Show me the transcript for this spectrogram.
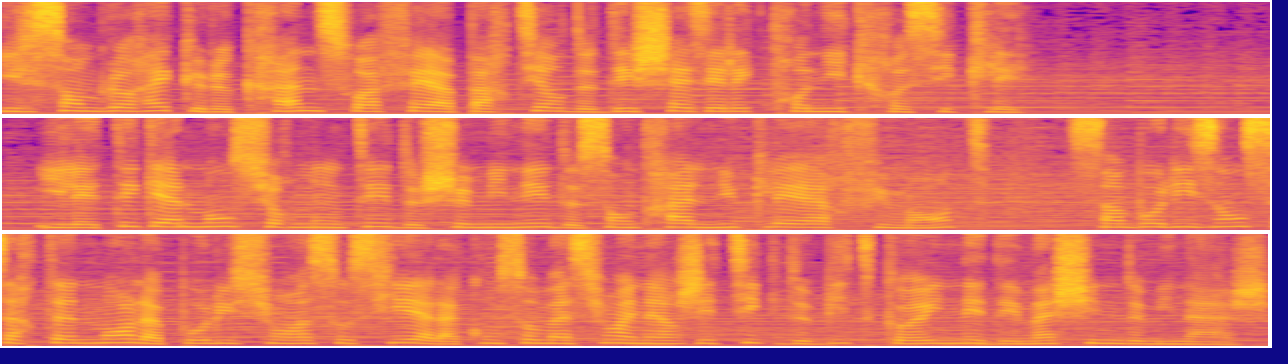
Il semblerait que le crâne soit fait à partir de déchets électroniques recyclés. Il est également surmonté de cheminées de centrales nucléaires fumantes, symbolisant certainement la pollution associée à la consommation énergétique de Bitcoin et des machines de minage.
